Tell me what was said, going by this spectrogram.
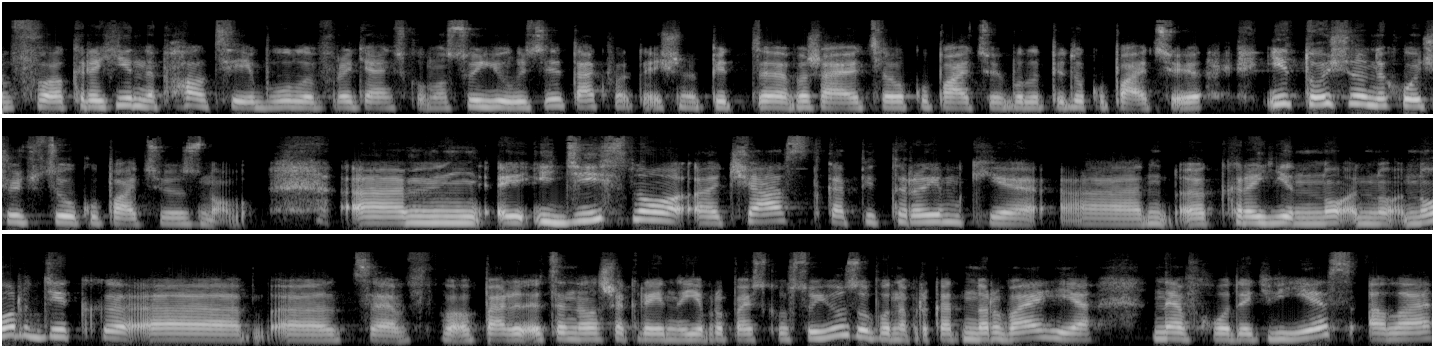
В країни Балтії були в радянському союзі, так фактично під е, вважаються окупацією, були під окупацією, і точно не хочуть цю окупацію знову. Ем, і дійсно е, частка підтримки е, е, країн Но- Но- Нордік, це це не лише країни Європейського союзу, бо, наприклад, Норвегія не входить в ЄС, але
